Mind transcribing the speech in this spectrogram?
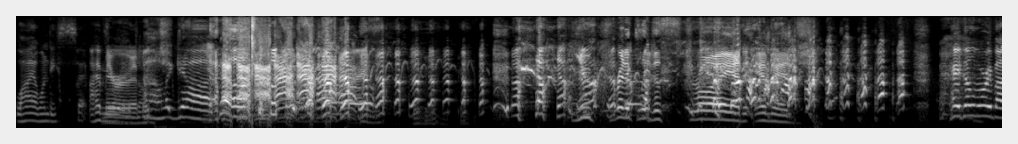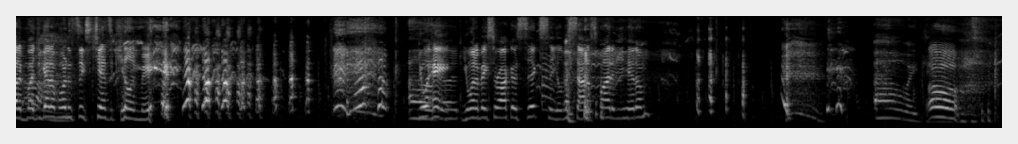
Why a one d six? I have Mirror mirror image. image. Oh my god! You critically destroy an image. Hey, don't worry about it, bud. You got a one in six chance of killing me. Oh you want, oh, hey, God. you want to make Sirocco six so you'll be satisfied if you hit him? Oh my god! Oh,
